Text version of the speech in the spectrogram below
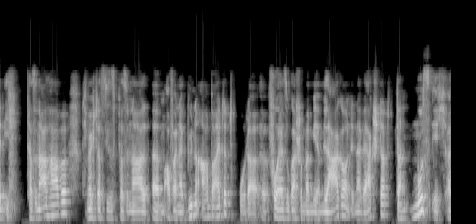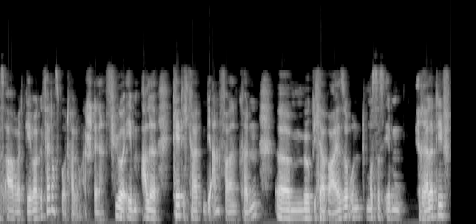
Wenn ich Personal habe ich möchte, dass dieses Personal ähm, auf einer Bühne arbeitet oder äh, vorher sogar schon bei mir im Lager und in der Werkstatt, dann muss ich als Arbeitgeber Gefährdungsbeurteilungen erstellen für eben alle Tätigkeiten, die anfallen können, ähm, möglicherweise und muss das eben relativ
